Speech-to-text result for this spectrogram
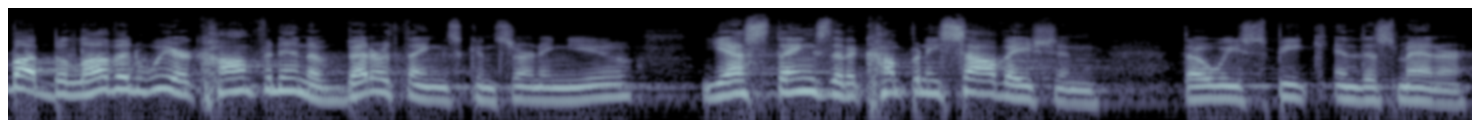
But, beloved, we are confident of better things concerning you. Yes, things that accompany salvation, though we speak in this manner.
